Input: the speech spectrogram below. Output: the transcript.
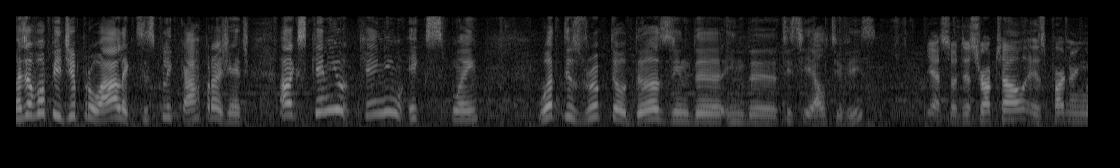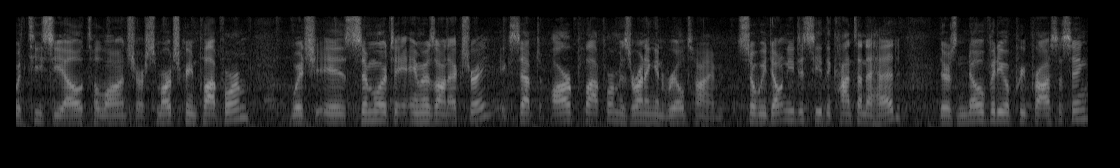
Mas eu vou pedir para o Alex explicar para a gente. Alex, can you, can you explain what Disruptel does in the, in the TCL TVs? Yeah, so Disruptel is partnering with TCL to launch our smart screen platform, which is similar to Amazon X-Ray, except our platform is running in real time. So we don't need to see the content ahead. There's no video pre-processing,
